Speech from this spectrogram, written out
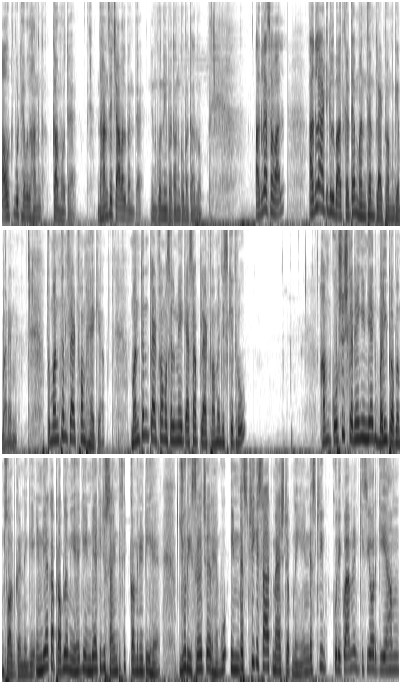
आउटपुट है वो धान का कम होता है, धान से चावल बनता है, जिनको नहीं पता उनको बता दो। अगला सवाल अगला आर्टिकल बात करता है मंथन प्लेटफॉर्म के बारे में। तो मंथन प्लेटफॉर्म है क्या? मंथन प्लेटफॉर्म असल में एक ऐसा प्लेटफॉर्म है जिसके थ्रू हम कोशिश कर रहे हैं कि इंडिया की बड़ी प्रॉब्लम सॉल्व करने की। इंडिया का प्रॉब्लम यह है कि इंडिया की जो साइंटिफिक कम्युनिटी है, जो रिसर्चर है, वो इंडस्ट्री के साथ मैच्ड अप नहीं है। इंडस्ट्री को रिक्वायरमेंट किसी और की है, हम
